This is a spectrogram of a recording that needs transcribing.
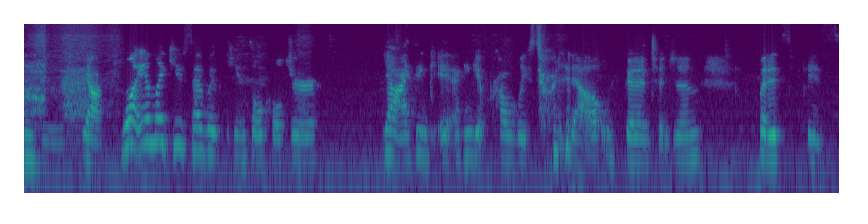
Mm-hmm. Yeah. Well, and like you said with cancel culture, yeah, I think it, I think it probably started out with good intention, but it's it's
